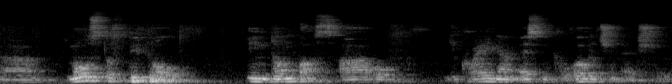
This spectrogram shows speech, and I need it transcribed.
uh, most of people in Donbass are of Ukrainian ethnic origin, actually.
